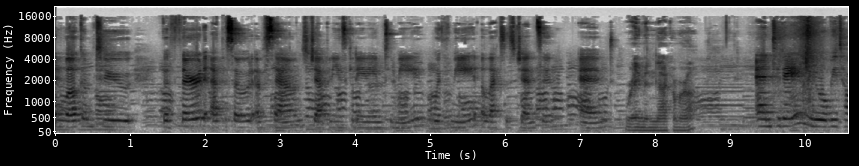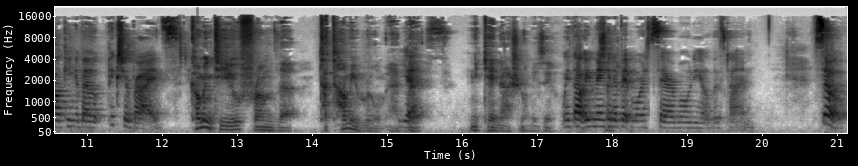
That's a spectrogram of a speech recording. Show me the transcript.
and welcome to the third episode of Sounds Japanese Canadian to Me with me, Alexis Jensen, and Raymond Nakamura. And today we will be talking about picture brides. Coming to you from the tatami room at Yes. the Nikkei National Museum. We thought we'd make it a bit more ceremonial this time. So,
